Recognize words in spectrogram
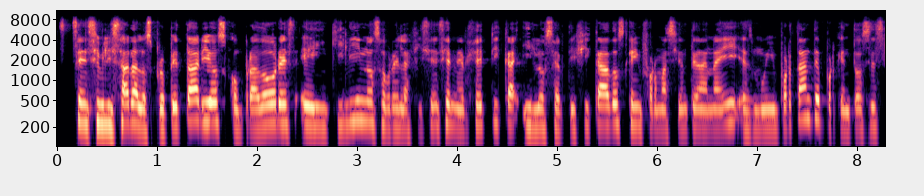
Sensibilizar a los propietarios, compradores e inquilinos sobre la eficiencia energética y los certificados, qué información te dan ahí, es muy importante porque entonces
